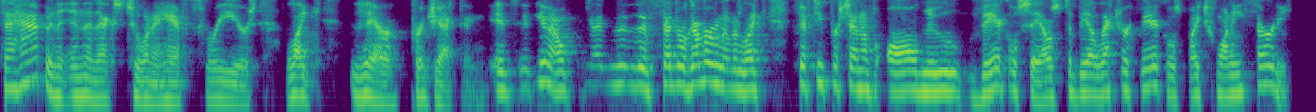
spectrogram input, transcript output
to happen in the next two and a half, three years, like they're projecting. It's you know the, federal government would like fifty percent of all new vehicle sales to be electric vehicles by twenty thirty.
